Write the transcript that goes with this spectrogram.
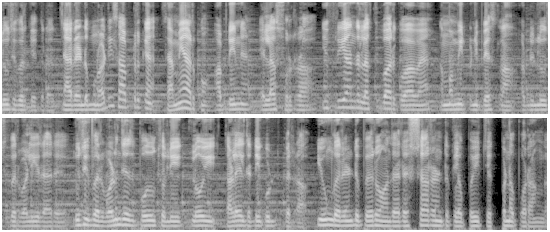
லூசிபர் கேக்குறாரு. நான் ரெண்டு மூணு வாட்டி சாப்பிட்டுருக்கேன். செம்மையா இருக்கும் அப்படின்னு எல்லாம் சொல்றா. நீ ஃப்ரீயா அந்த லக்ஸ் பார்க்கு வாவேன் நம்ம மீட் பண்ணி பேசலாம் அப்படின்னு லூசிபர் வழியிறாரு லூசிபர் வழிஞ்சது போதும் சொல்லி க்ளோய் தலையில் தட்டி கூட்டிட்டு போயிடுறா. இவங்க ரெண்டு பேரும் அந்த ரெஸ்டாரண்ட்டுக்குள்ள போய் செக் பண்ண போறாங்க.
